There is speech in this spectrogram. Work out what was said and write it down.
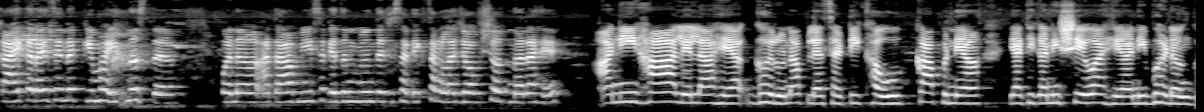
काय करायचं नक्की माहीत नसतं. पण आता आम्ही सगळेजण मिळून त्याच्यासाठी एक चांगला जॉब शोधणार आहे. आणि हा आलेला आहे घरून आपल्यासाठी खाऊ कापण्या या ठिकाणी शेव आहे आणि भडंग.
